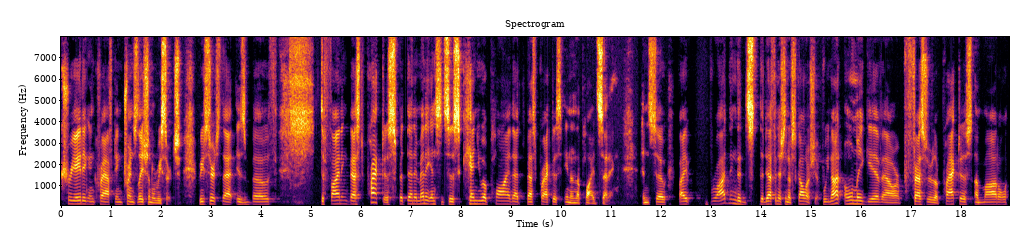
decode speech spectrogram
creating and crafting translational research, research that is both defining best practice, but then in many instances, can you apply that best practice in an applied setting? And so by broadening the, the definition of scholarship, we not only give our professors a practice a model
